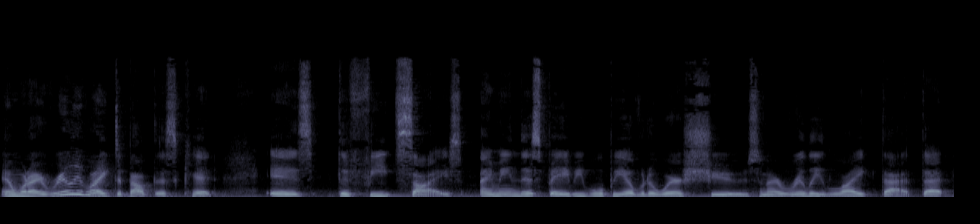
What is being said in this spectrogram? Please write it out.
And what I really liked about this kit is the feet size. I mean, this baby will be able to wear shoes, and I really like that, that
